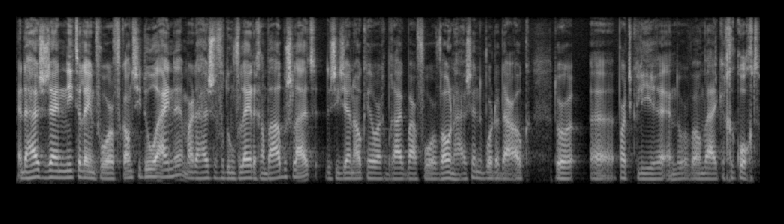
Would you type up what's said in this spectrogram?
En de huizen zijn niet alleen voor vakantiedoeleinden, maar de huizen voldoen volledig aan bouwbesluit. Dus die zijn ook heel erg bruikbaar voor woonhuizen en worden daar ook door uh, particulieren en door woonwijken gekocht.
